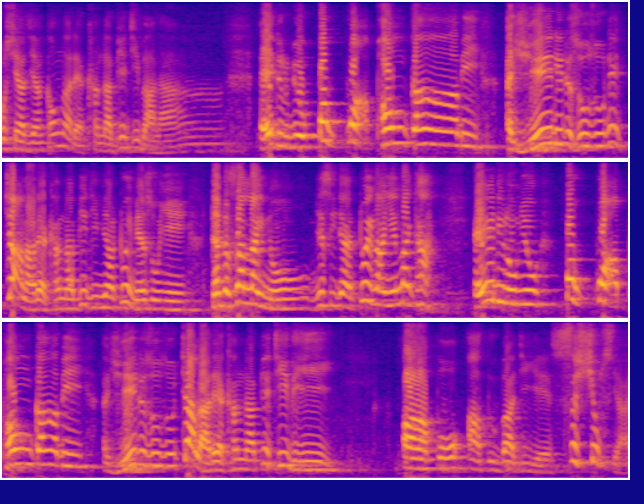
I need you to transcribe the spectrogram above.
ရောရှာစရာကောင်းတာတဲ့ခန္ဓာပြည့်ကြည့်ပါလား အဲ့ဒီလိုမျိုးပောက်ပွားဖောင်းကားပြီးအရေးတွေတဆူဆူနဲ့ကြလာတဲ့ခန္ဓာပြည့်ကြီးများတွေ့မယ်ဆိုရင်ဒဏ္ဍဆက်လိုက်နော်မျက်စိတန်းတွေ့လာရင်လိုက်ထားအဲ့ဒီလိုမျိုးပောက်ပွားဖောင်းကားပြီးအရေးတဆူဆူကြလာတဲ့ခန္ဓာပြည့်ကြီးသည်အာပောအတုပကြီးရဲ့ဆက်ရှုပ်စရာ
